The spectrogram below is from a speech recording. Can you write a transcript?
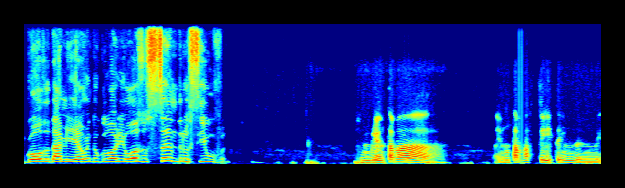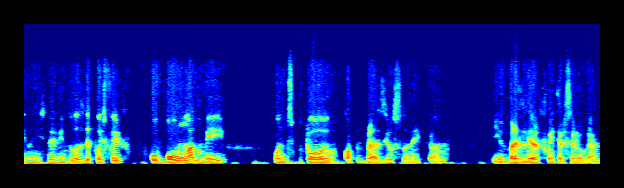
Gol do Damião e do glorioso Sandro Silva. O Grêmio tava. Aí não tava feito ainda no início de 2012, depois foi, ficou bom lá no meio, quando disputou Copa do Brasil, Sul-Americano. E o brasileiro foi em terceiro lugar.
